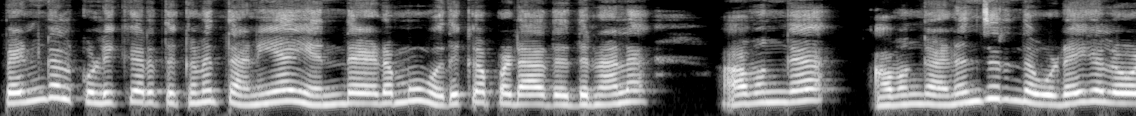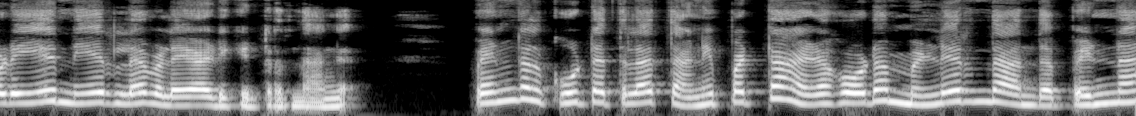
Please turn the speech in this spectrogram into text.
பெண்கள் குளிக்கிறதுக்குன்னு தனியாக எந்த இடமும் ஒதுக்கப்படாததுனால அவங்க அவங்க அணிஞ்சிருந்த உடைகளோடையே நீரில் விளையாடிக்கிட்டு இருந்தாங்க. பெண்கள் கூட்டத்தில் தனிப்பட்ட அழகோட மிளிர்ந்த அந்த பெண்ணை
